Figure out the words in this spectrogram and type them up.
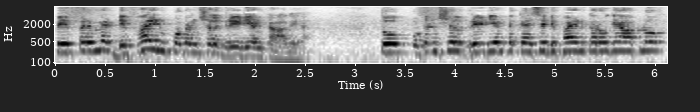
पेपर में डिफाइन पोटेंशियल ग्रेडियंट आ गया तो पोटेंशियल ग्रेडियंट कैसे डिफाइन करोगे आप लोग?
